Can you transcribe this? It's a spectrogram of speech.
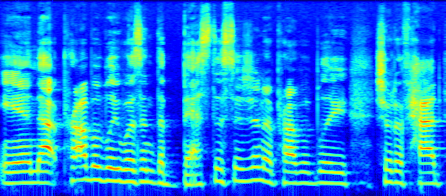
And that probably wasn't the best decision. I probably should have had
